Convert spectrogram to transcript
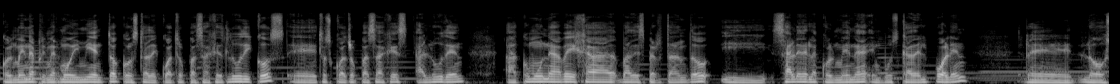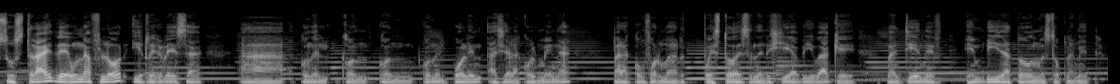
Colmena Primer Movimiento consta de cuatro pasajes lúdicos. Eh, estos cuatro pasajes aluden a cómo una abeja va despertando y sale de la colmena en busca del polen, lo sustrae de una flor y regresa con, el, con, el polen hacia la colmena para conformar pues toda esa energía viva que mantiene en vida todo nuestro planeta.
